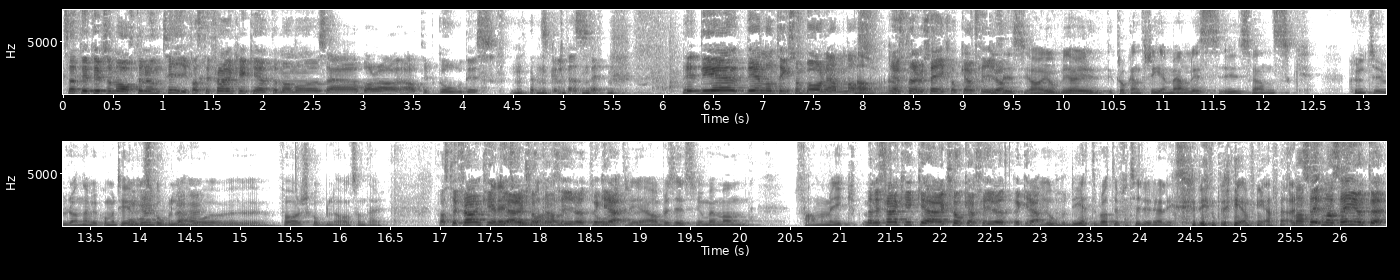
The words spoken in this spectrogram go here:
Så att det är typ som afternoon tea fast i Frankrike äter man så här bara ja, typ godis. Skulle jag säga. Det, det, är, det är någonting som bör nämnas. Ja, just när du säger klockan fyra. Precis, ja, jo, vi har ju klockan tre mellis i svensk kultur då, när vi kommer till Mhm, skola mhm. och eh, förskola och sånt där. Fast i Frankrike Eller är det klockan fyra ett begrepp. Ja, precis. Jo, men man... Fan, man gick... Men i Frankrike är klockan fyra ett begrepp. Jo, det är jättebra att du förtydligar det, Alex. Det är inte det jag menar. Man säger, man säger ju inte,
